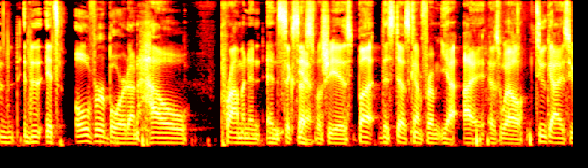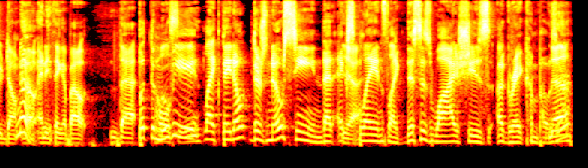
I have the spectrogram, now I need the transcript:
it's overboard on how prominent and successful Yeah. she is. But this does come from yeah, I as well. Two guys who don't No. know anything about that. But the movie, scene. like they don't. There's no scene that explains like this is why she's a great composer. No,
